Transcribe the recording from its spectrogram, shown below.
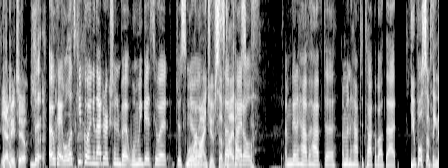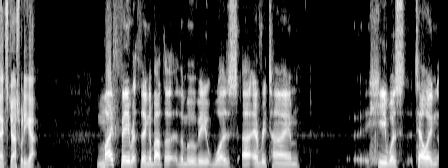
Yeah, me too. The- okay, well, let's keep going in that direction. But when we get to it, just We'll know remind you of subtitles. I'm gonna have have to. I'm gonna have to talk about that. You pull something next, Josh. What do you got? My favorite thing about the the movie was uh, every time he was telling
